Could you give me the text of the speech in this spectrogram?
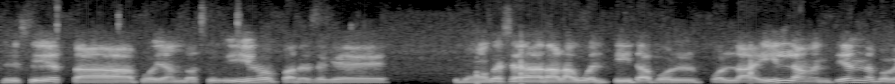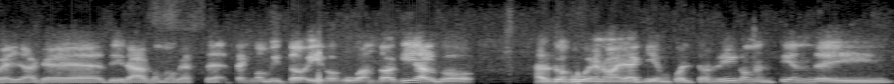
Sí, sí, está apoyando a su hijo. Parece que supongo que se dará la vueltita por, la isla, ¿me entiendes? Porque ya que dirá como que tengo mis dos hijos jugando aquí, algo, algo bueno hay aquí en Puerto Rico, ¿me entiendes? Y,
